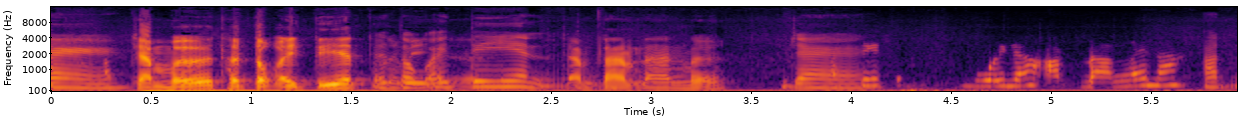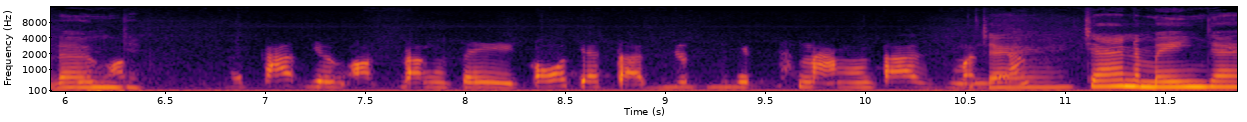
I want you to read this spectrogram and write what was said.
ចាចាំមើលធ្វើទុកអីទៀតធ្វើទុកអីទៀតចាំតាមដានមើលចាទៀតមួយណាអត់ដឹងទេណាអត់ដឹងហើយ កើតយើងអត់ដឹងទេក៏ចេះតែយើងមានឆ្នាំទៅមិនចាចាណាមីងចា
